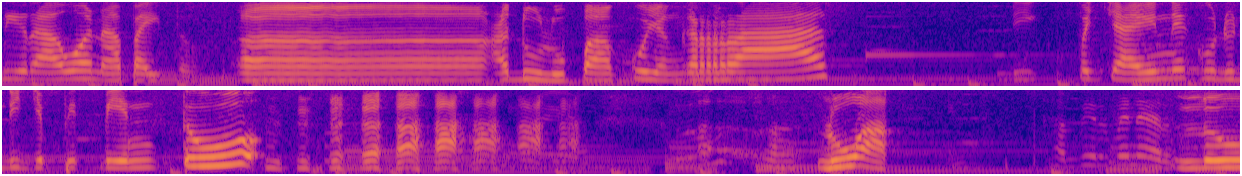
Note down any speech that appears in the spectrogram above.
di rawon apa itu? eh aduh lupa aku yang Keras, dipecahinnya kudu dijepit pintu. luak. Hampir bener. Lu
